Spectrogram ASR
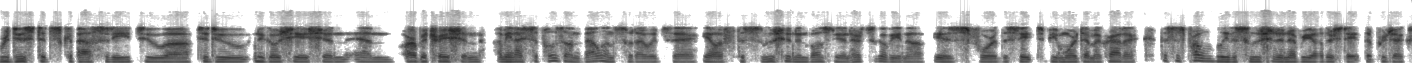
reduced its capacity to uh, to do negotiation and arbitration. I mean, I suppose on balance what I would say. You know, if the solution in Bosnia and Herzegovina is for the state to be more democratic, this is probably the solution in every other state that projects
